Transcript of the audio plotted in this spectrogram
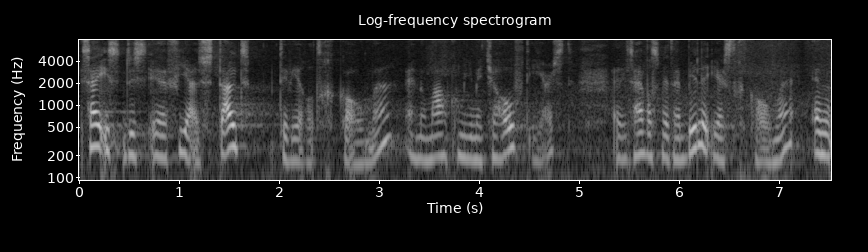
zij is dus eh, via een stuit ter wereld gekomen. En normaal kom je met je hoofd eerst. En zij was met haar billen eerst gekomen. En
